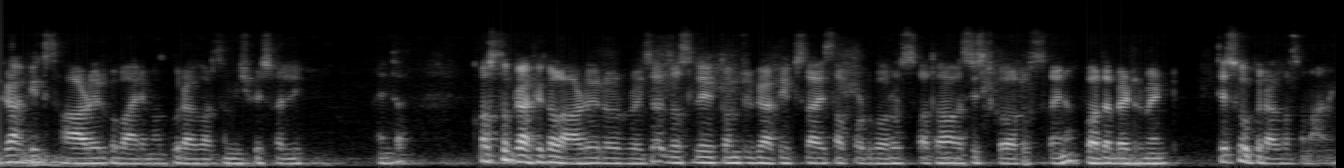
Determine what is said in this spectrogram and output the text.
ग्राफिक्स हार्डवेयरको बारेमा कुरा गर्छौँ स्पेसल्ली होइन त। कस्तो ग्राफिकल हार्डवेयरहरू रहेछ जसले कम्प्युटर ग्राफिक्सलाई सपोर्ट गरोस् अथवा असिस्ट गरोस् होइन? फर द बेटरमेन्ट त्यसको कुरा गर्छौँ हामी।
